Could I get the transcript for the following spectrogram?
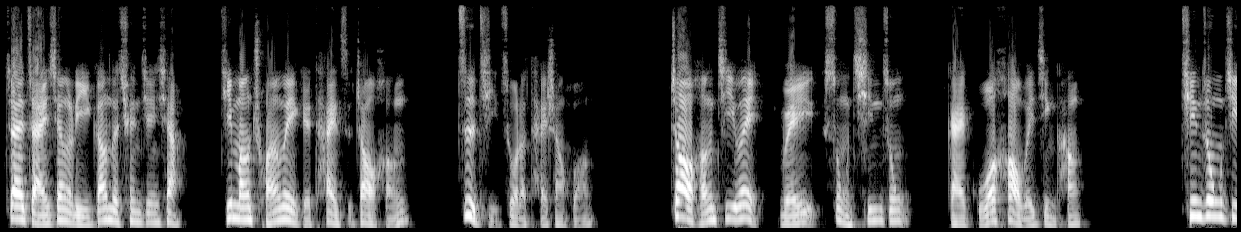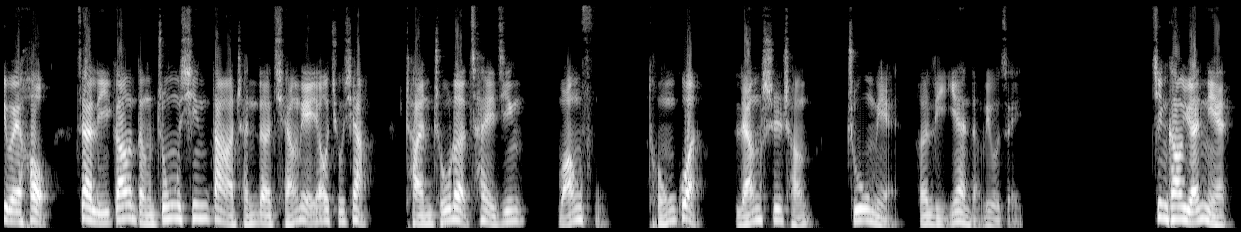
在宰相李纲的劝谏下，急忙传位给太子赵恒，自己做了太上皇。赵恒继位为宋钦宗，改国号为靖康。钦宗继位后，在李纲等忠心大臣的强烈要求下，铲除了蔡京、王府、童贯、梁师成、朱冕和李彦等六贼。靖康元年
